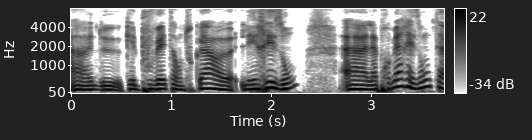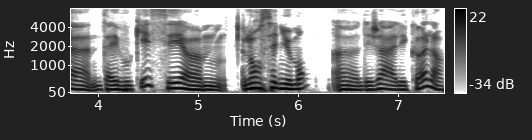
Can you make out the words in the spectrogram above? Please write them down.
euh, de quelles pouvaient être en tout cas euh, les raisons. Euh, la première raison que tu as, évoquée, c'est euh, l'enseignement. euh, déjà à l'école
